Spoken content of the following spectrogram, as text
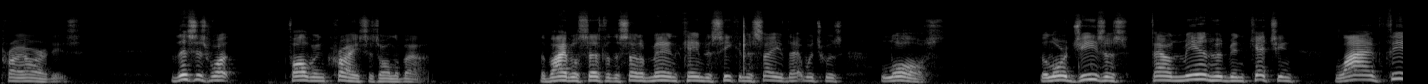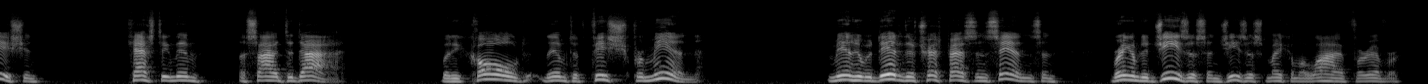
priorities. This is what following Christ is all about. The Bible says, For the Son of Man came to seek and to save that which was lost. The Lord Jesus found men who had been catching live fish and casting them aside to die. But he called them to fish for men, men who were dead in their trespasses and sins, and bring them to Jesus, and Jesus make them alive forever.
